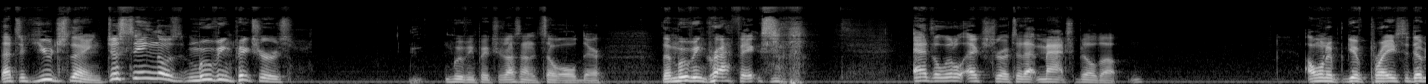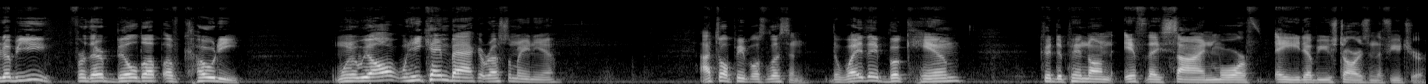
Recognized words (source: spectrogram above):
That's a huge thing. Just seeing those moving pictures. Moving pictures. I sounded so old there. The moving graphics adds a little extra to that match buildup. I want to give praise to WWE for their buildup of Cody. When we all when he came back at WrestleMania, I told people, listen, the way they book him could depend on if they sign more AEW stars in the future.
